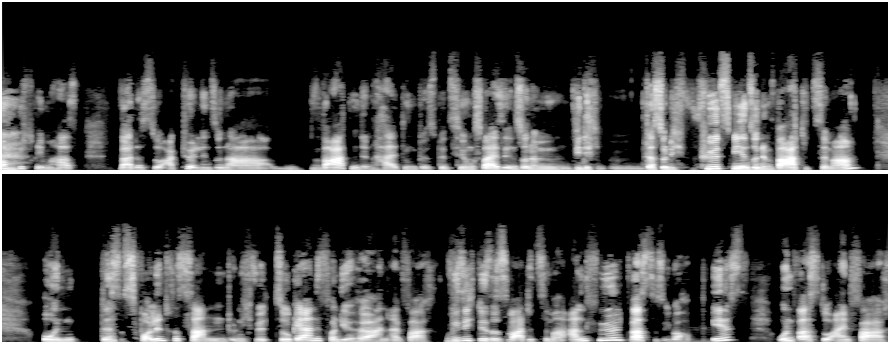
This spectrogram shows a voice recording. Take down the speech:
auch geschrieben hast, war, dass du aktuell in so einer wartenden Haltung bist, beziehungsweise in so einem, wie dich, dass du dich fühlst wie in so einem Wartezimmer. Und das ist voll interessant und ich würde so gerne von dir hören, einfach, wie sich dieses Wartezimmer anfühlt, was das überhaupt ist und was du einfach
